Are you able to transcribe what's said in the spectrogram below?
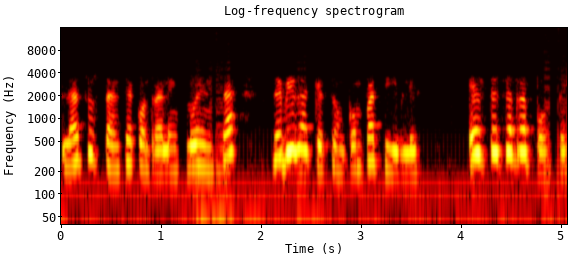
la sustancia contra la influenza debido a que son compatibles. Este es el reporte.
